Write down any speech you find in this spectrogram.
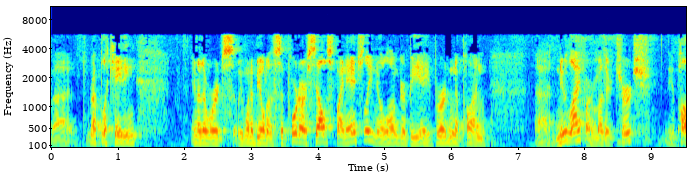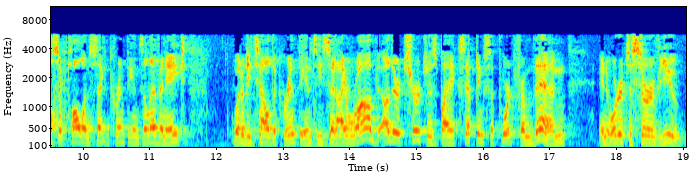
replicating. In other words, we want to be able to support ourselves financially, no longer be a burden upon uh, New Life, our mother church. The Apostle Paul in 2 Corinthians 11:8, what did he tell the Corinthians? He said, "I robbed other churches by accepting support from them in order to serve you."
